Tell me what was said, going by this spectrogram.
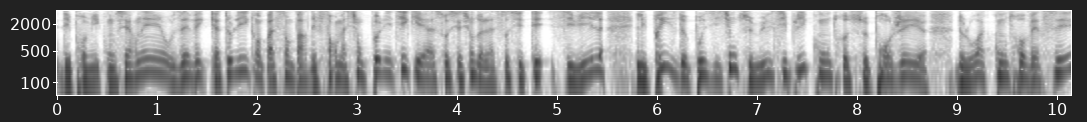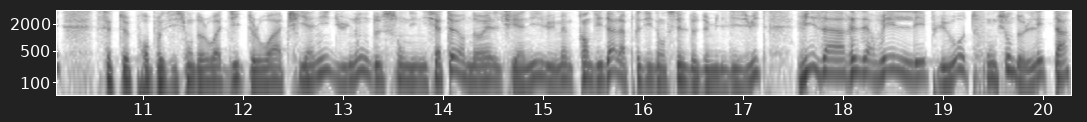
Des premiers concernés aux évêques catholiques en passant par des formations politiques et associations de la société civile, les prises de position se multiplient contre ce projet de loi controversé. Cette proposition de loi dite loi Chiani, du nom de son initiateur, Noël Chiani, lui-même candidat à la présidentielle de 2018, vise à réserver les plus hautes fonctions de l'État,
